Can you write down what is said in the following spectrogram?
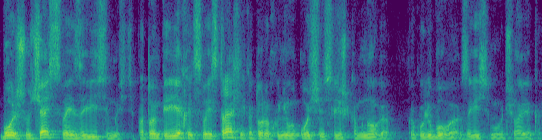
большую часть своей зависимости, потом переехать свои страхи, которых у него очень слишком много, как у любого зависимого человека.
